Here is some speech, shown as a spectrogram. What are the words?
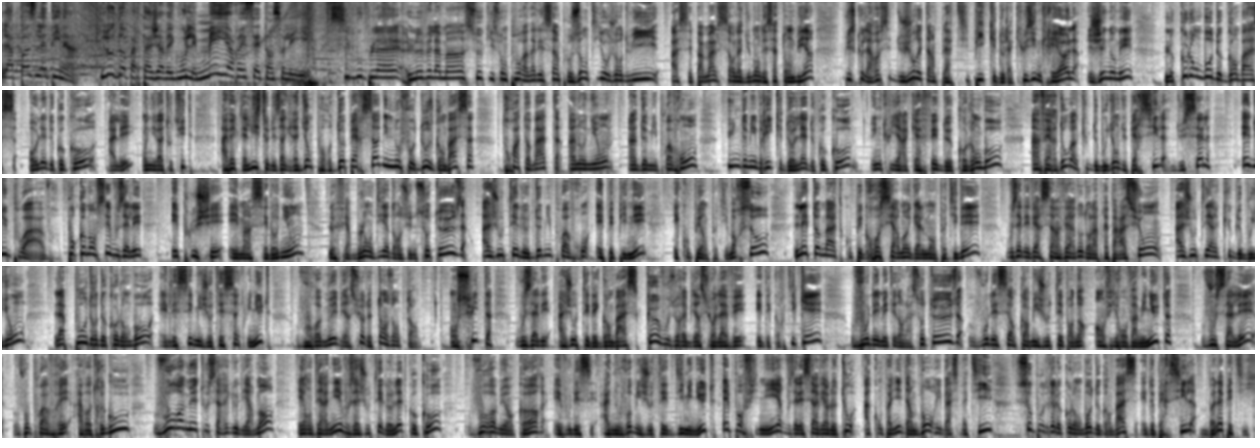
la pause latina. Ludo partage avec vous les meilleures recettes ensoleillées. S'il vous plaît, levez la main ceux qui sont pour un aller simple aux Antilles aujourd'hui. Ah, c'est pas mal, ça on a du monde et ça tombe bien, puisque la recette du jour est un plat typique de la cuisine créole. J'ai nommé le colombo de gambas au lait de coco. Allez, on y va tout de suite avec la liste des ingrédients pour deux personnes. Il nous faut 12 gambas, 3 tomates, un oignon, un demi-poivron, une demi-brique de lait de coco, une cuillère à café de colombo, un verre d'eau, un cube de bouillon, du persil, du sel et du poivre. Pour commencer, vous allez éplucher et émincer l'oignon, le faire blondir dans une sauteuse, ajouter le demi-poivron épiné et coupé en petits morceaux, les tomates coupées grossièrement également en petits dés. Vous allez verser un verre d'eau dans la préparation, ajouter un cube de bouillon, la poudre de colombo et laisser mijoter 5 minutes. Vous remuez bien sûr de temps en temps. Ensuite, vous allez ajouter les gambas que vous aurez bien sûr lavées et décortiquées. Vous les mettez dans la sauteuse, vous laissez encore mijoter pendant environ 20 minutes. Vous salez, vous poivrez à votre goût, vous remuez tout ça régulièrement et en dernier, vous ajoutez le lait de coco, vous remuez encore et vous laissez à nouveau mijoter 10 minutes. Et pour finir, vous allez servir le tout accompagné d'un bon riz basmati, saupoudrez le colombo de gambas et de persil. Bon appétit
